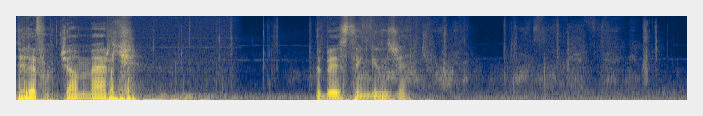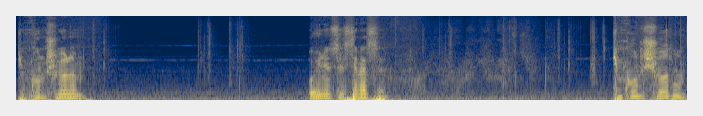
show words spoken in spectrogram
Telefon. Canberk. The best İngilizce. Kim konuşuyor oğlum? Oyunun sesi nasıl? Kim konuşuyor oğlum?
